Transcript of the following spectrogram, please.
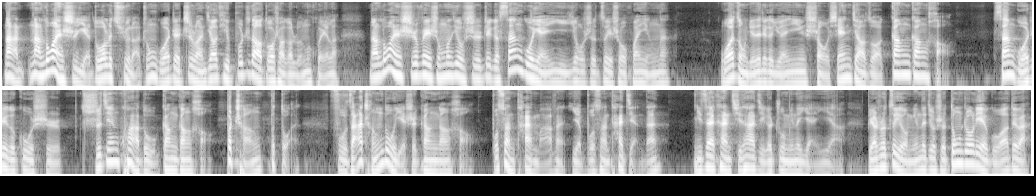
那那乱世也多了去了，中国这治乱交替不知道多少个轮回了。那乱世为什么又是这个《三国演义》又是最受欢迎呢？我总结的这个原因，首先叫做刚刚好。三国这个故事时间跨度刚刚好，不长不短，复杂程度也是刚刚好，不算太麻烦，也不算太简单。你再看其他几个著名的演义啊，比方说最有名的就是东周列国，对吧？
